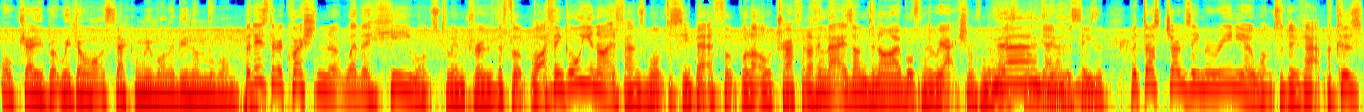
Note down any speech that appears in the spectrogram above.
Okay, but we don't want a second. We want to be number one. But is there a question of whether he wants to improve the football? I think all United fans want to see better football at Old Trafford. I think that is undeniable from the reaction from the West Yeah, Brom game yeah. of the season. But does Jose Mourinho want to do that? Because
